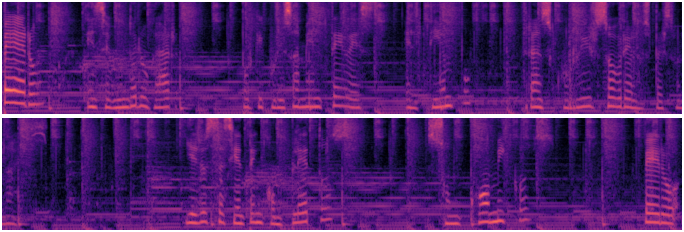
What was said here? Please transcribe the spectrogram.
pero, en segundo lugar, porque curiosamente ves el tiempo transcurrir sobre los personajes. Y ellos se sienten completos, son cómicos, pero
